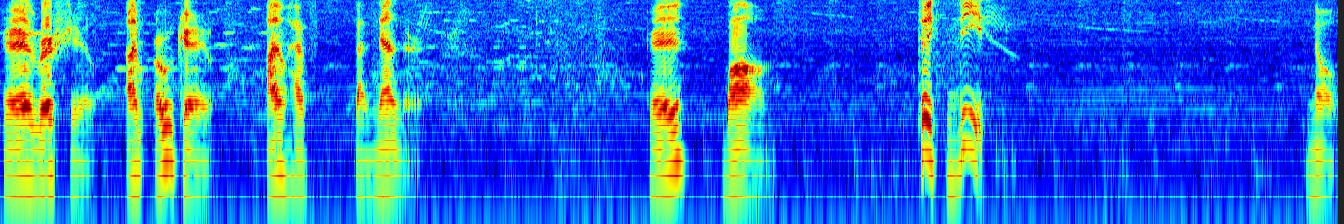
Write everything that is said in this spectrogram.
Okay, Rachel, I'm okay. I have banana. Okay, bomb. Take this. No.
